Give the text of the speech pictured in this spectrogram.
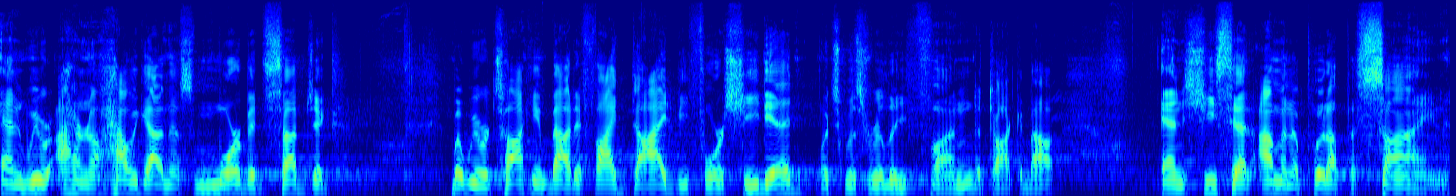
And we were, I don't know how we got on this morbid subject, but we were talking about if I died before she did, which was really fun to talk about. And she said, I'm going to put up a sign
